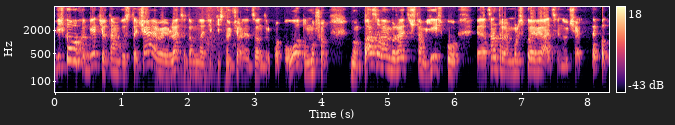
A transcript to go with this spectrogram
Військових об'єктів там вистачає, виявляється, там навіть якийсь навчальний центр ППО, тому що ну, базовим вважається, що там в Єйську е, центр морської авіації навчають. Так от,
